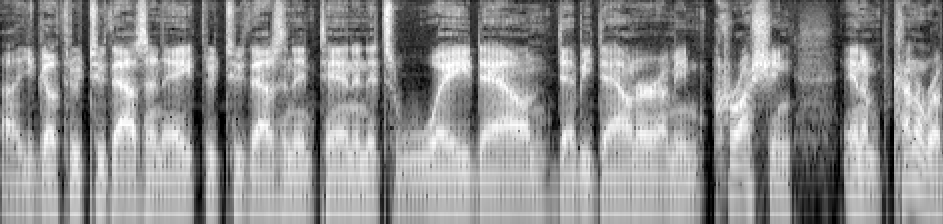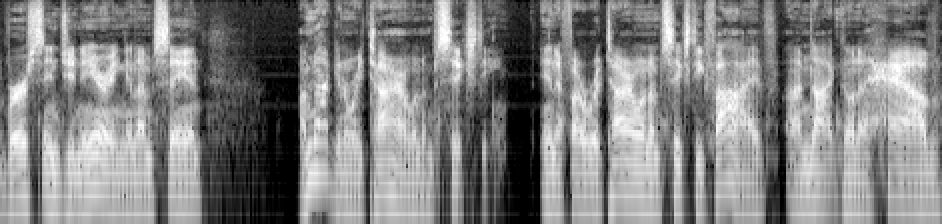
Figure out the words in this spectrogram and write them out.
Uh, you go through 2008 through 2010 and it's way down, Debbie Downer. I mean, crushing. And I'm kind of reverse engineering and I'm saying, I'm not going to retire when I'm 60. And if I retire when I'm 65, I'm not going to have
